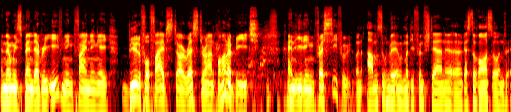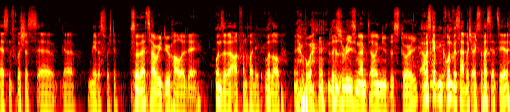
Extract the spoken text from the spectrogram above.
And then we spend every evening finding a beautiful five star restaurant on a beach and eating fresh seafood. Und abends suchen wir immer die fünf Sterne äh, Restaurants und essen frisches äh, äh, Meeresfrüchte. So that's how we do holiday. Unsere Art von Holiday, Urlaub. There's a reason I'm telling you this story. Aber es gibt einen Grund, weshalb ich euch sowas erzähle.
